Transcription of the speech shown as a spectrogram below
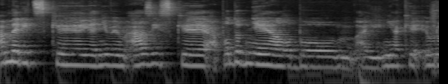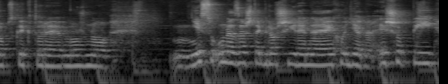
americké, ja neviem, azijské a podobne, alebo aj nejaké európske, ktoré možno nie sú u nás až tak rozšírené, chodia na e-shopy.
